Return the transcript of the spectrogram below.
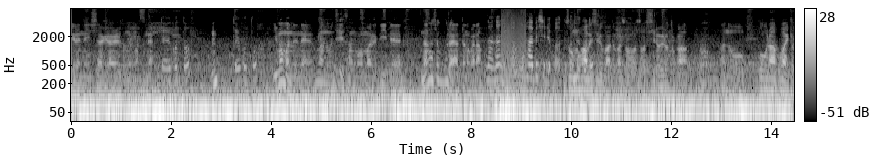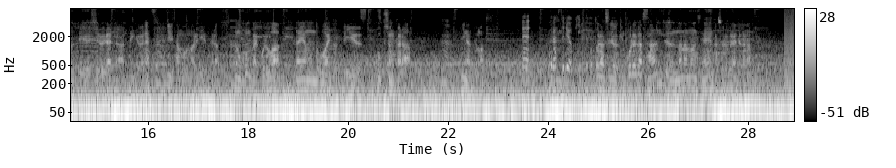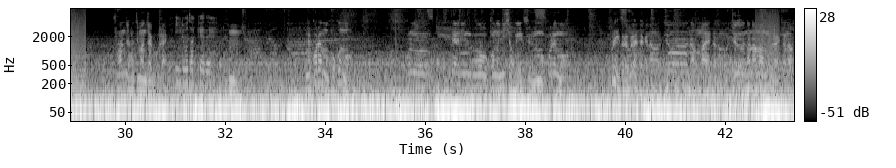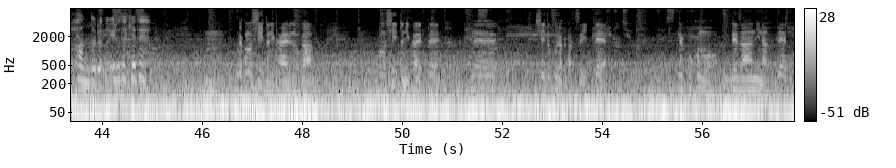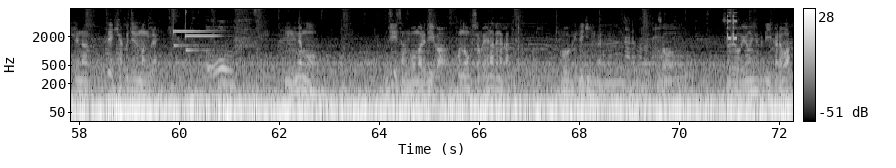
ゲレンデに仕上げられると思いますね。どういうこと？ん？どういうこと？今までね、まあ、あの G350D で7色ぐらいあったのかな。な何？あモハーベシルバーとかそうモハーベシルルバーとかそうそう白色とかあのポーラーホワイトっていう白色やったらあってんけどね、うん。G350 で言ったら、でも今回これはダイヤモンドホワイトっていうオプションカラーになってます。えプラス料金ってこと？プラス料金。これが37万1000円かそれぐらいだかな。38万弱ぐらい。色だけで。うん。でこれもここもこのステアリングをこの2色にするのもこれもこれいくらぐらいだっけな？10何万円だと思う。17万ぐらいかなハンドルの色だけで。うん。でこのシートに変えるのがこのシートに変えてでシートクーラーとかついてでここもレザーになってってなって110万ぐらい、おおうん、でも G350D はこのオプションが選べなかった。こういうふうにできひんから。なるほどね。そう。それを 400D からは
